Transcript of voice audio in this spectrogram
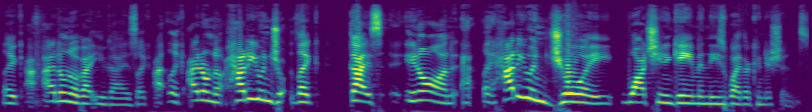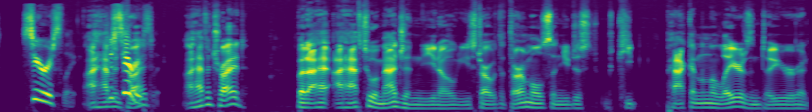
Like, I, I don't know about you guys. Like, I, like I don't know. How do you enjoy? Like, guys, in all on, like, how do you enjoy watching a game in these weather conditions? Seriously, I haven't seriously. tried. I haven't tried, but I I have to imagine. You know, you start with the thermals and you just keep packing on the layers until you're at-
